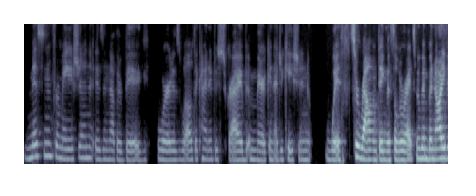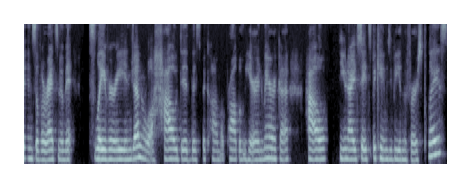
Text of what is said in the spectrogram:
misinformation is another big word as well to kind of describe American education with surrounding the civil rights movement, but not even civil rights movement, slavery in general. How did this become a problem here in America? How the United States became to be in the first place?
